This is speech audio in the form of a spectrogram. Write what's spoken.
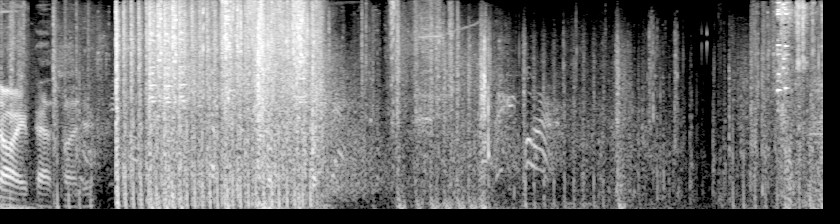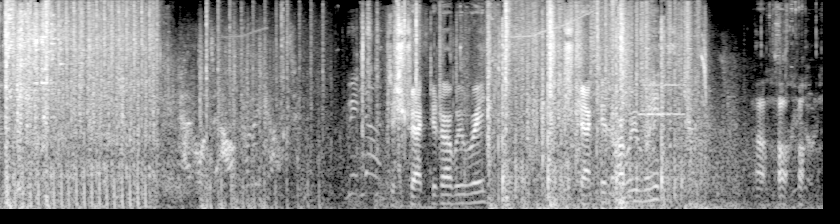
Count. Pathfinder. Distracted are we, Wraith? Distracted are we? Oh,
